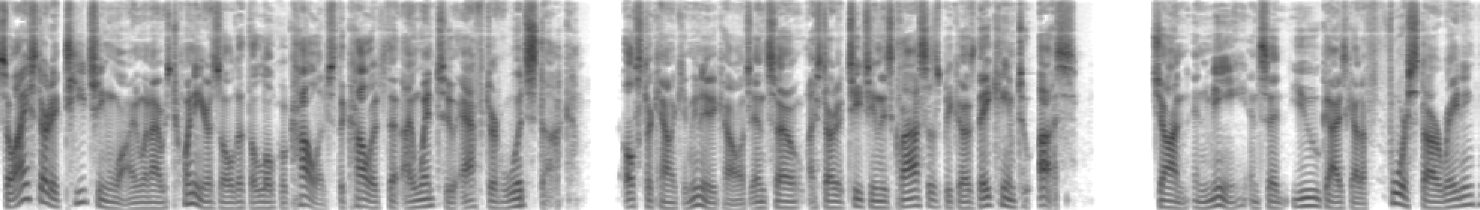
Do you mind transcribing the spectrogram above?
So I started teaching wine when I was 20 years old at the local college, the college that I went to after Woodstock, Ulster County Community College. And so I started teaching these classes because they came to us, John and me, and said, You guys got a four star rating.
